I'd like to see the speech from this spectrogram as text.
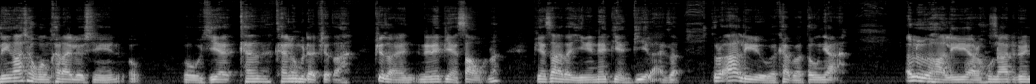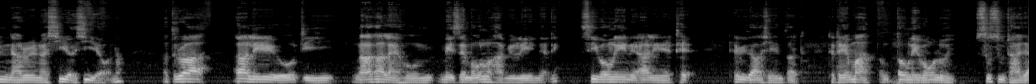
5 6ပုံခတ်လိုက်လို့ရှိရင် ဟိုရေခန်းခန်းလို့မတက်ဖြစ်သွားဖြစ်သွားရင်နည်းနည်းပြန်စောင့်ပေါ့နော်ပြန်စောင့်တော့ရေနည်းနည်းပြန်ပြေးလာဆိုတော့သူတို့အားလေးတွေကိုပဲခတ်ပြီးသုံးကြတာအဲ့လိုဟာလေးတွေကတော့ဟိုနာတွင်းနာတွင်းတော့ရှိတော့ရှိရပေါ့နော်သူတို့ကအဲ့ဒါလေးတွေကိုဒီငါးခါလန်ဟိုမေစင်ဘုံလိုဟာမျိုးလေးနဲ့လေစီဘုံလေးနဲ့အဲ့ဒါလေးနဲ့ထည့်ထည့်ပြီးတော့ရှင်တော့တထဲမှာ၃လေးဘုံလိုစုစုထားကြ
